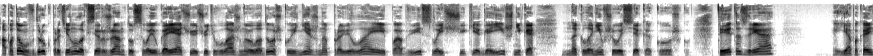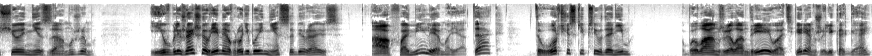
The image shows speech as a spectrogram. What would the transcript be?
а потом вдруг протянула к сержанту свою горячую, чуть влажную ладошку и нежно провела ей по обвислой щеке гаишника, наклонившегося к окошку. «Ты это зря! Я пока еще не замужем» и в ближайшее время вроде бы не собираюсь. А фамилия моя так, творческий псевдоним. Была Анжела Андреева, а теперь Анжелика Гай.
